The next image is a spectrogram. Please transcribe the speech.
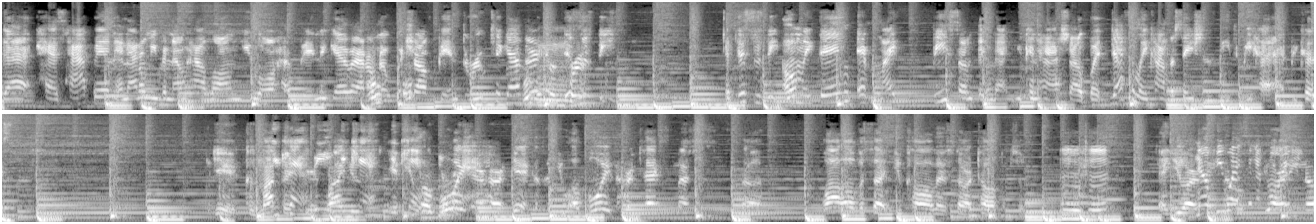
that has happened, and I don't even know how long you all have been together. I don't know what y'all have been through together. Oh, If this is the if this is the only thing, it might be something that you can hash out. But definitely conversations need to be had because Yeah, because my You thing can't is, why you you, if you avoid her, yeah, because if you avoid her text messages stuff, while all of a sudden you call and start talking to her, mhm. and you already No, he know, wasn't you already know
